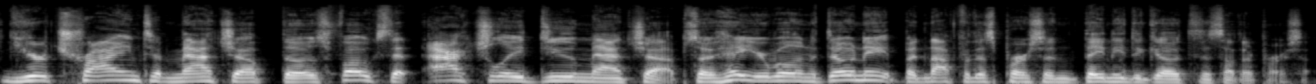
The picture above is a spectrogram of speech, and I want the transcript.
you're trying to match up those folks that actually do match up. So hey, you're willing to donate, but not for this person. They need to go to this other person.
